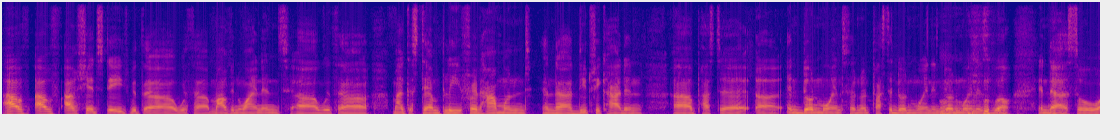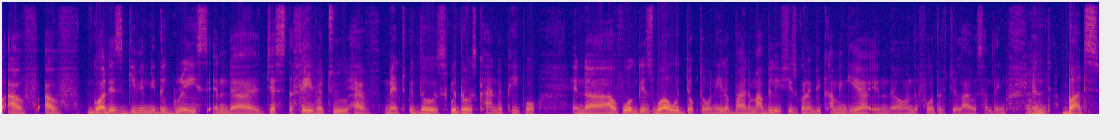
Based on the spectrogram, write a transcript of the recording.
I've I've I've shared stage with uh, with uh, Marvin Winans, uh, with uh, Micah Stampley, Fred Hammond, and uh, Dietrick Haddon, uh, Pastor uh, and Don Moen. So not Pastor Don Moen and Don Moen as well. And uh, so I've I've God has given me the grace and uh, just the favor to have met with those with those kind of people. And uh, I've worked as well with Dr. Juanita Bynum. I believe she's going to be coming here in the on the 4th of July or something. And but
